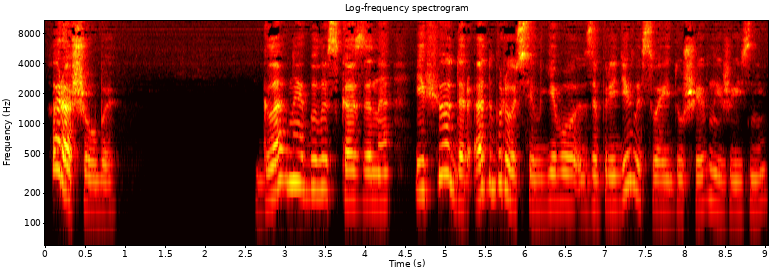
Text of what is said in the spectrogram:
Хорошо бы. Главное было сказано, и Федор отбросил его за пределы своей душевной жизни.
